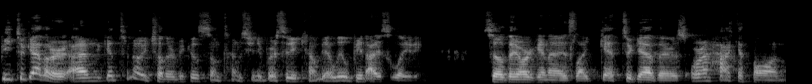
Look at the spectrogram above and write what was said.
be together and get to know each other because sometimes university can be a little bit isolating So they organize like get-togethers or a hackathon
